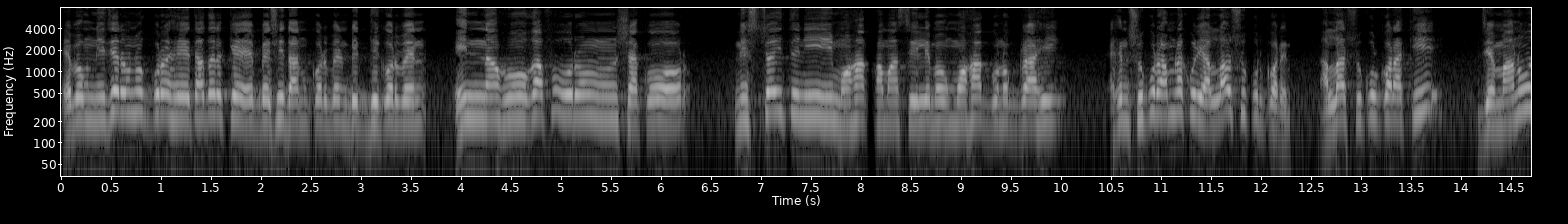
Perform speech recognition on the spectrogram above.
এবং নিজের অনুগ্রহে তাদেরকে বেশি দান করবেন, বৃদ্ধি করবেন। ইন্নাহু গাফুরুন শাকুর। নিশ্চয়ই তিনি মহা ক্ষমাশীল এবং মহা গুণগ্রাহী এখন শুকুর আমরা করি, আল্লাহ শুকুর করেন। আল্লাহ শুকুর করা কি? যে মানুষ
